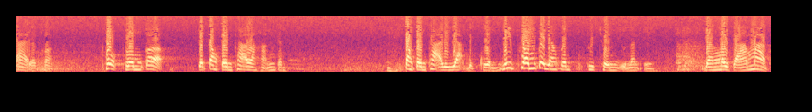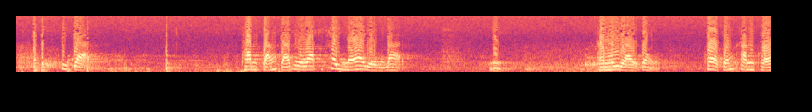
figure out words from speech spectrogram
ได้แล้วก็ พวกพรมก็ จะต้องเป็นพระอรหันต์กัน ต้องเป็นพระอริยะบุคคล นี่พรหมก็ยังเป็นผู้ชนอยู่นั่นเอง ยังไม่สามารถที่จะทำสังสารวัฏให้น้อยลงได้อันนี้เราต้องข้อสำคัญของ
